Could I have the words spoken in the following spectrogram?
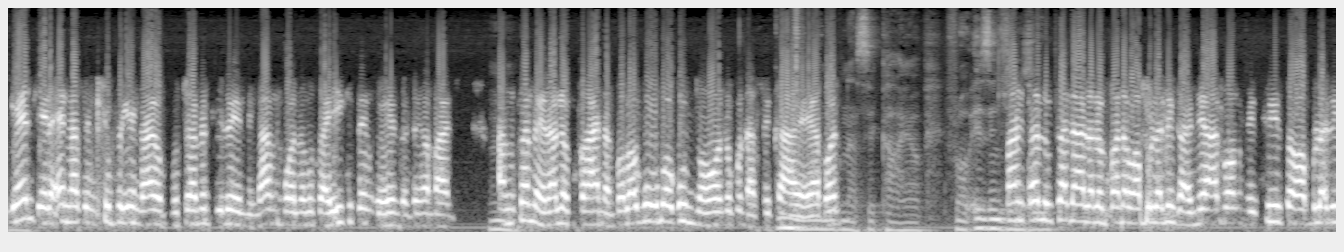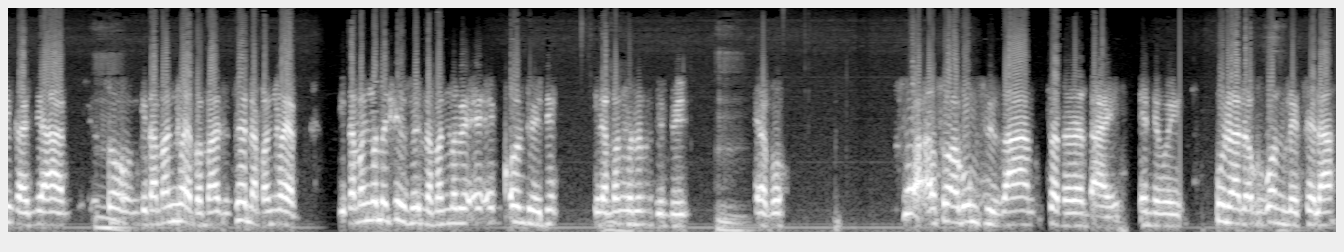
ngendlela engase ngihlupheke ngayo bhuti wami empilweni ngangibona ukuthi ayikho into engizoyenza njengamanje. Mm. angithanda nalo mfana ngoba kubo kungcono kunasekhaya yabona? nasekhaya from manje ezindlini ukuthandana nalo mfana wabulala ingane yami wangithisa wabulala ingane yami. Mm. so nginamanxeba manje senamanxeba nginamanxeba enhliziyweni namanxeba e- emqondweni nginamanxeba emzimbeni. Mm. Yabo? So so akungisizanga ukuthandana naye. Anyway kunalokho kwangilethela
